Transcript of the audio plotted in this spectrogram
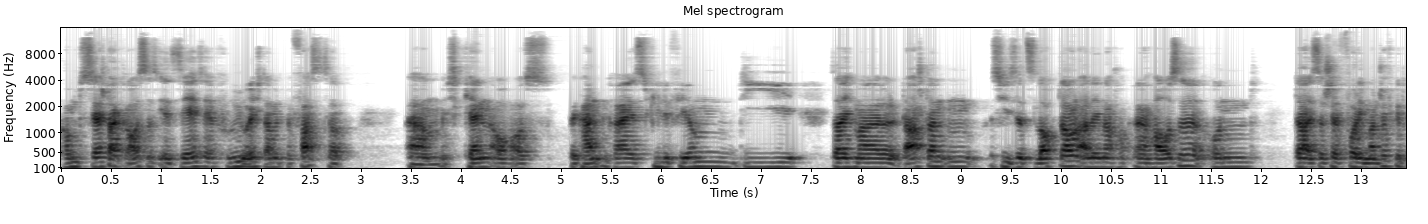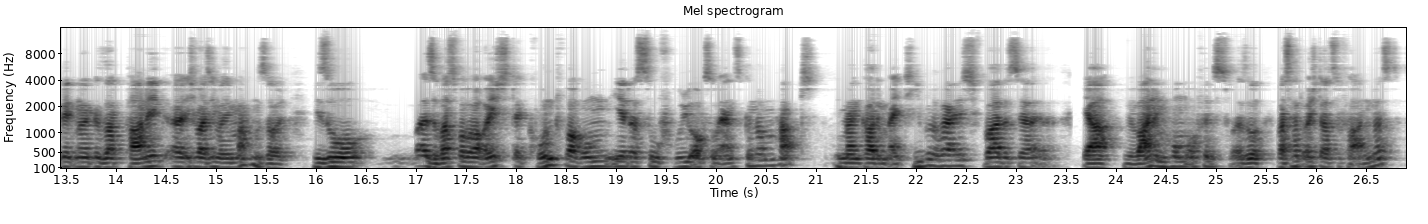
kommt es sehr stark raus, dass ihr sehr, sehr früh euch damit befasst habt. Ähm, ich kenne auch aus Bekanntenkreis viele Firmen, die, sag ich mal, da standen, es hieß jetzt Lockdown, alle nach äh, Hause und da ist der Chef vor die Mannschaft getreten und hat gesagt, Panik, äh, ich weiß nicht, was ich machen soll. Wieso, also was war bei euch der Grund, warum ihr das so früh auch so ernst genommen habt? Ich meine, gerade im IT-Bereich war das ja, ja, wir waren im Homeoffice. Also, was hat euch dazu veranlasst?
